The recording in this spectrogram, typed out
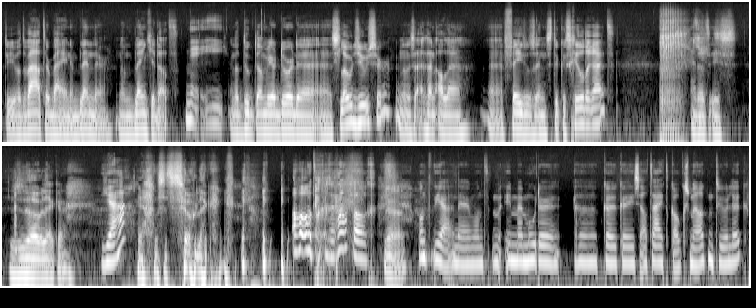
Doe je wat water bij in een blender. En dan blend je dat. Nee. En dat doe ik dan weer door de eh, slow juicer. En dan zijn alle eh, vezels en stukken schil eruit. En dat is zo lekker. Ja? Ja, dat is zo lekker. Oh, wat grappig. Ja. Want ja, nee, want in mijn moeder eh, keuken is altijd kokosmelk natuurlijk.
